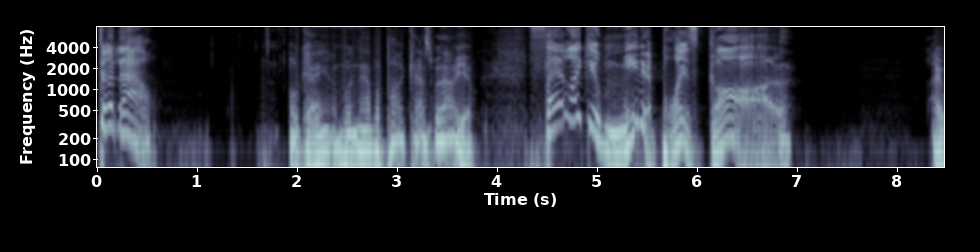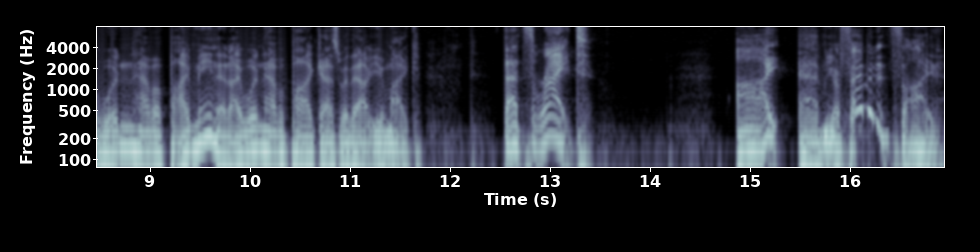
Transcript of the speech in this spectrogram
Do now. Okay, I wouldn't have a podcast without you. Say it like you mean it, please God. I wouldn't have a. I mean it. I wouldn't have a podcast without you, Mike. That's right. I am your feminine side.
